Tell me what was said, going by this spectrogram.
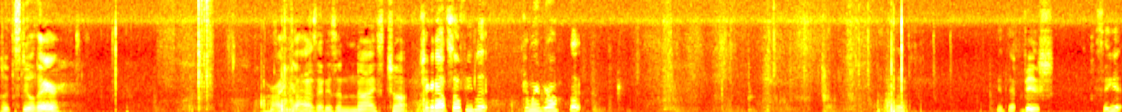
Hook's still there. All right, guys, that is a nice chunk. Check it out, Sophie. Look. Come here, girl. Look. Look. Get that fish. See it?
